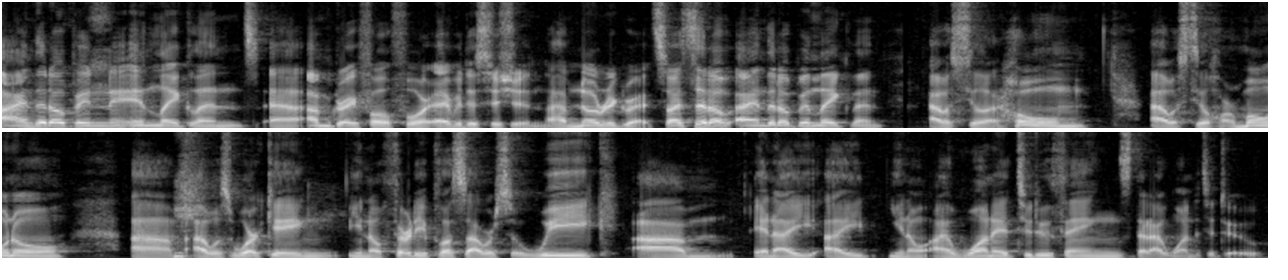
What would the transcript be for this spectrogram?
I ended up in in Lakeland. Uh, I'm grateful for every decision. I have no regrets. So I said I ended up in Lakeland. I was still at home. I was still hormonal. Um, I was working, you know, 30 plus hours a week. Um, and I, I, you know, I wanted to do things that I wanted to do.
